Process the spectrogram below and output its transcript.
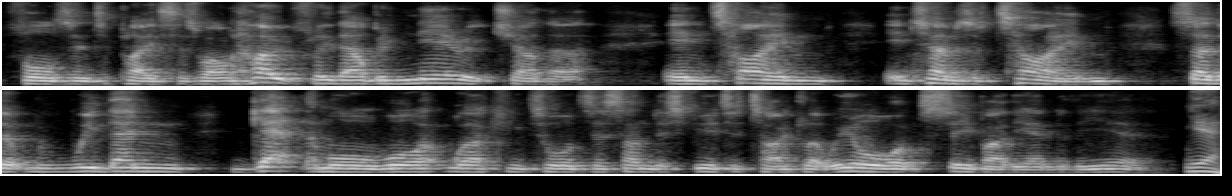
falls into place as well. And hopefully they'll be near each other in time, in terms of time, so that we then get them all wor- working towards this undisputed title that we all want to see by the end of the year. Yeah,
